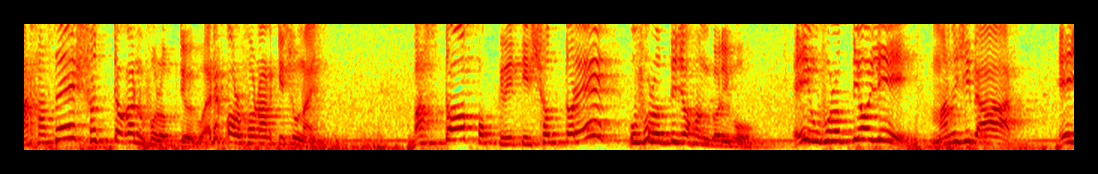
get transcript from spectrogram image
আর কাছে সত্যগান উপলব্ধি হইব। এটা কল্পনার কিছু নাই। বাস্তব প্রকৃতির সত্যরে উপলব্ধি যখন করিব এই উপলব্ধি হইলে মানুষ এবার এই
